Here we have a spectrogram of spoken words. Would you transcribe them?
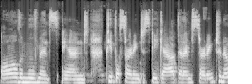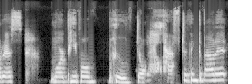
all the movements and people starting to speak out, that I'm starting to notice more people who don't have to think about it,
